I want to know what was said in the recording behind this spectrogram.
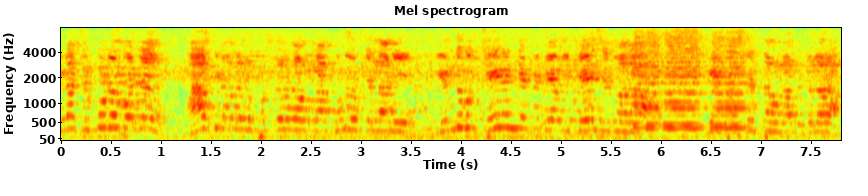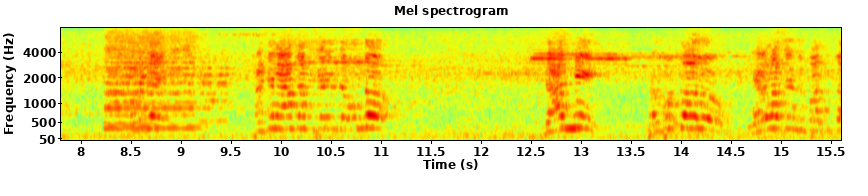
ఇలా చెప్పుకుంటూ పోతే ఆర్థిక వనరులు పుష్కలంగా ఉన్న గూడూరు జిల్లాని ఎందుకు చేయని చెప్పి మేము చేసే ద్వారా మేము ప్రశ్నిస్తా ఉన్నాం మిత్రులారా. ప్రజల ఆకాంక్ష ఏదైతే ఉందో దాన్ని ప్రభుత్వాలు నిర్వహించిన బాధ్యత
